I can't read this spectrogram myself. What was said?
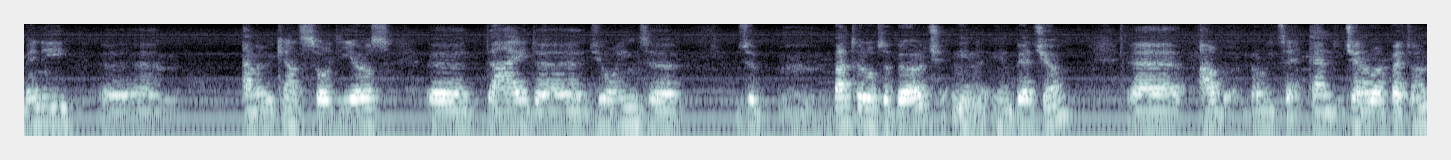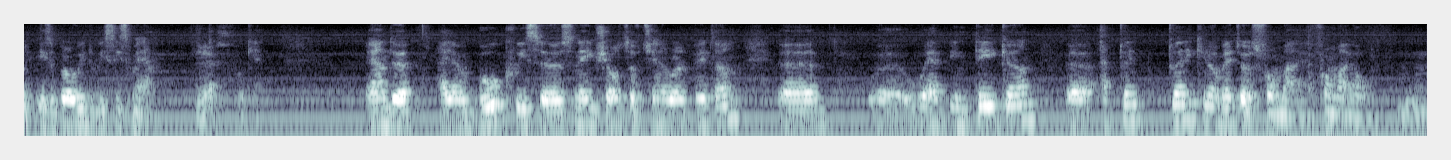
Many uh, American soldiers uh, died uh, during the, the mm, Battle of the Bulge in, Mhm. in Belgium. Uh, are buried and General Patton is buried with his men. Yes. Okay. And uh, I have a book with uh, snapshots of General Patton uh, uh, who have been taken uh, at 20, 20 kilometers from my, from my home. Mhm.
